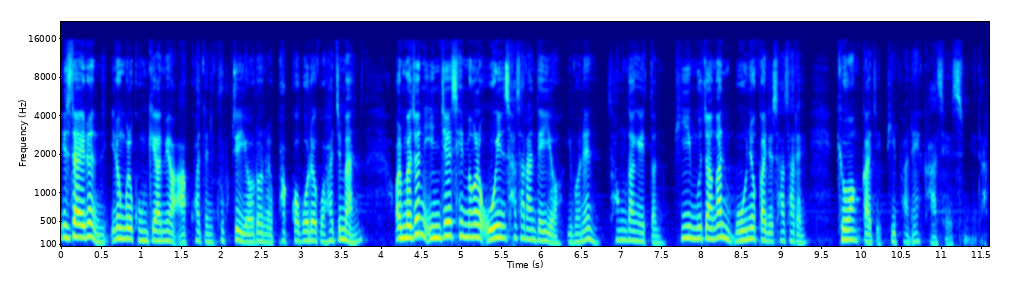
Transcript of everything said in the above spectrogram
이스라엘은 이런 걸 공개하며 악화된 국제 여론을 바꿔보려고 하지만 얼마 전 인질 3명을 5인 사살한 데 이어 이번엔 성당에 있던 비무장한 모녀까지 사살해 교황까지 비판에 가세했습니다.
